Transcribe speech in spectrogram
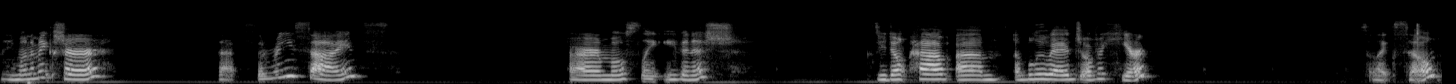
You want to make sure that three sides are mostly evenish because you don't have um, a blue edge over here. So like so.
